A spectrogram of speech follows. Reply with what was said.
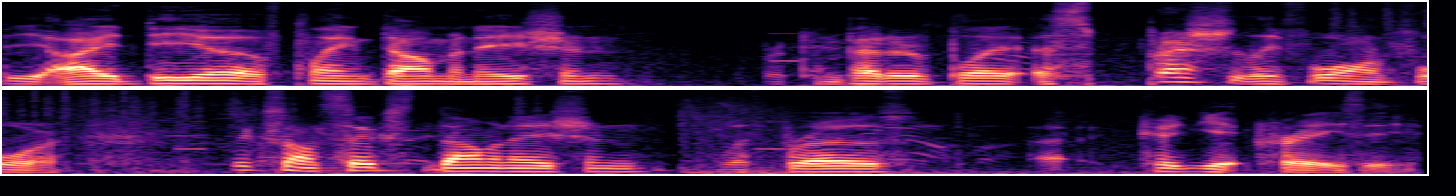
the idea of playing domination for competitive play, especially 4 on 4, 6 on 6 domination with pros uh, could get crazy.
